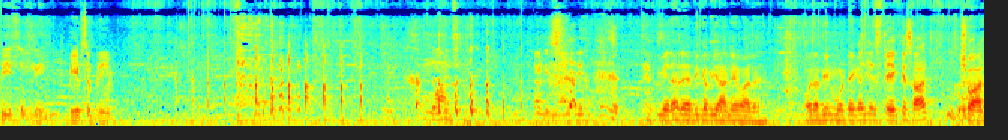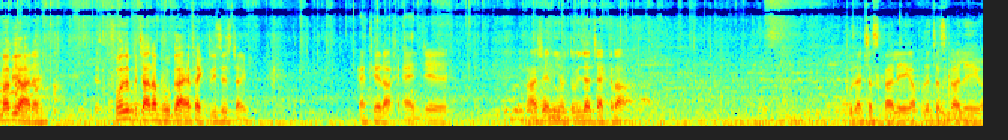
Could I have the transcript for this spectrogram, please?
beef supreme beef supreme मेरा रैबी का भी आने वाला है और अभी मोटे का ये स्टेक के साथ शवारमा भी आ रहा है फुल बेचारा भूखा है फैक्ट्री से इस टाइम ਇੱਥੇ ਰੱਖ ਇੰਜ ਹਾਂ ਸ਼ਨੀ ਹੁਣ ਤੂੰ ਵੀ ਜਾ ਚੈੱਕ ਕਰਾ पूरा चस्का लेगा पूरा चस्का लेगा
